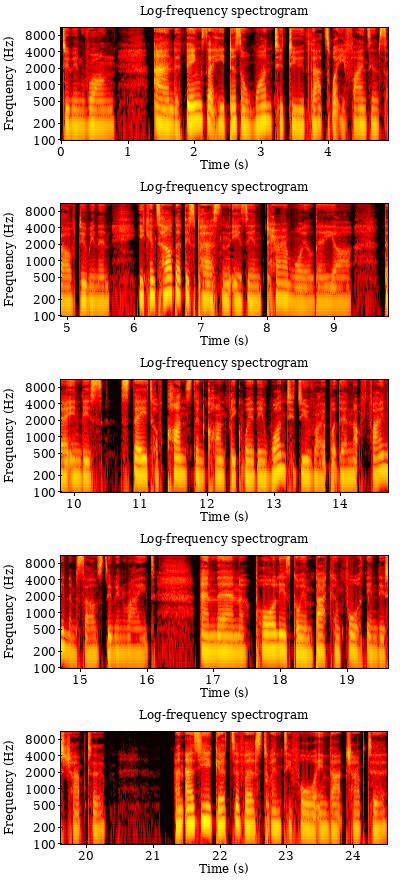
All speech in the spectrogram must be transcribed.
doing wrong and things that he doesn't want to do, that's what he finds himself doing. And you can tell that this person is in turmoil. They are they're in this state of constant conflict where they want to do right, but they're not finding themselves doing right. And then Paul is going back and forth in this chapter. And as you get to verse 24 in that chapter,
